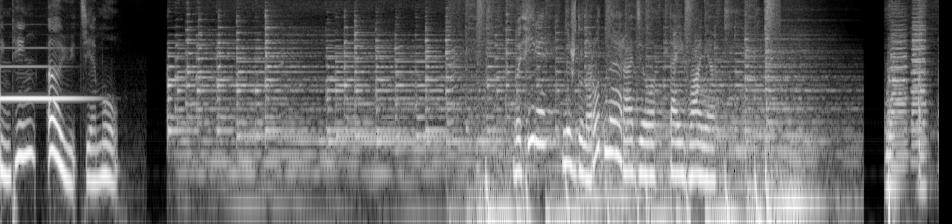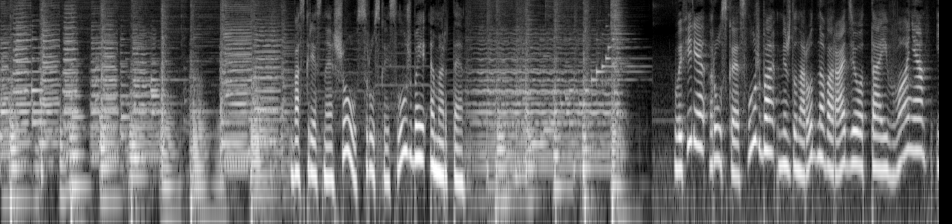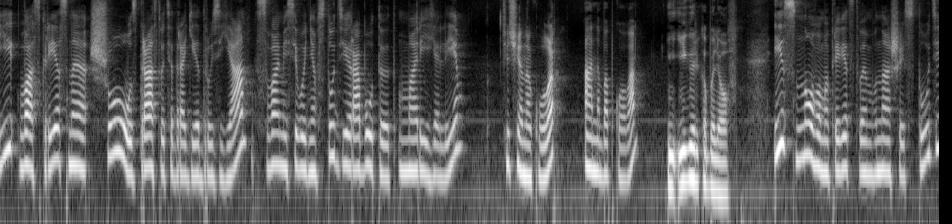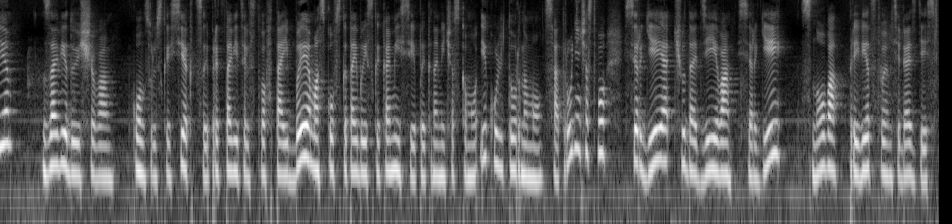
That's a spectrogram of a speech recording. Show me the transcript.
请听俄语节目。 В эфире Международное радио Тайваня. Воскресное шоу с русской службой МРТ. В эфире русская служба Международного радио Тайваня и воскресное шоу. Здравствуйте, дорогие друзья! С вами сегодня в студии работают Мария Ли Чечена Кулар. Анна Бабкова. и Игорь Кобылев. И снова мы приветствуем в нашей студии заведующего консульской секции представительства в Тайбе Московско-Тайбейской комиссии по экономическому и культурному сотрудничеству Сергея Чудодеева. Сергей, снова приветствуем тебя здесь.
